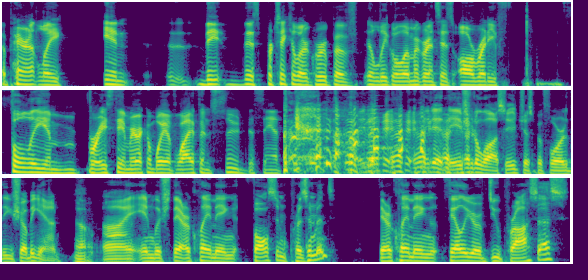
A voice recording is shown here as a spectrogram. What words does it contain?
apparently in uh, the this particular group of illegal immigrants has already f- fully embraced the American way of life and sued DeSantis. they, did. they did. They issued a lawsuit just before the show began, uh, in which they are claiming false imprisonment. They're claiming failure of due process.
